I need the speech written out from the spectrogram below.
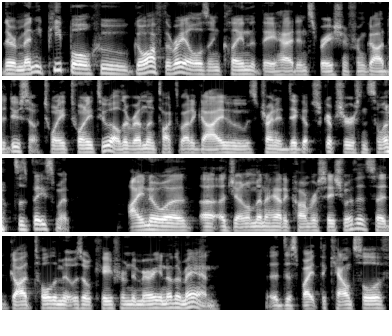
there are many people who go off the rails and claim that they had inspiration from God to do so. 2022, Elder Renlund talked about a guy who was trying to dig up scriptures in someone else's basement. I know a, a gentleman I had a conversation with that said God told him it was okay for him to marry another man, uh, despite the counsel of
